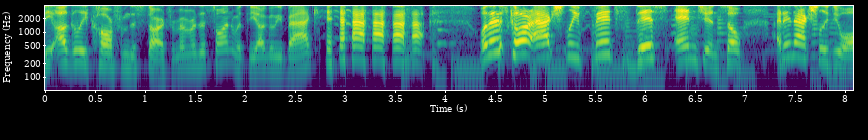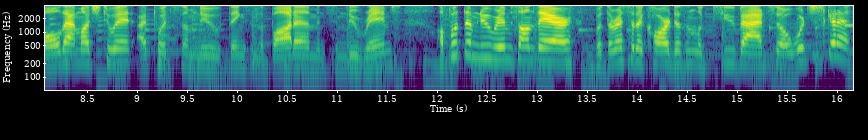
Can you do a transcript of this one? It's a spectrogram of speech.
the ugly car from the start. Remember this one with the ugly back? well, this car actually fits this engine. So I didn't actually do all that much to it. I put some new things in the bottom and some new rims. I'll put them new rims on there, but the rest of the car doesn't look too bad. So we're just gonna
